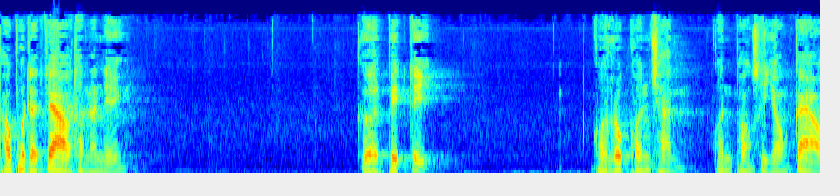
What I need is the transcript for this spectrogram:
พระพุทธเจ้าเท่านั้นเอง เกิดปิติ คนรุกขนฉัน คนพองสยองก้าว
